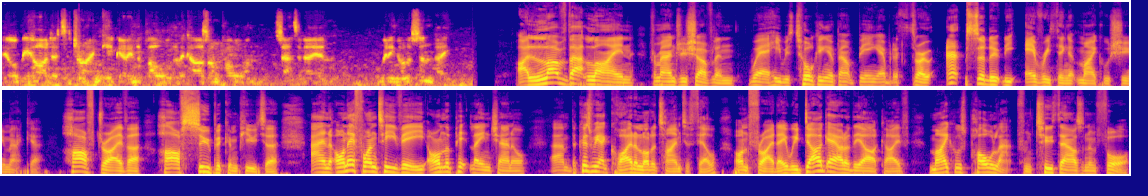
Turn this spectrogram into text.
it'll be harder to try and keep getting the pole, the cars on pole on Saturday and winning on a Sunday. I love that line from Andrew Shovlin where he was talking about being able to throw absolutely everything at Michael Schumacher. Half driver, half supercomputer. And on F1 TV, on the pit lane channel, um, because we had quite a lot of time to fill on Friday, we dug out of the archive Michael's pole lap from 2004.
